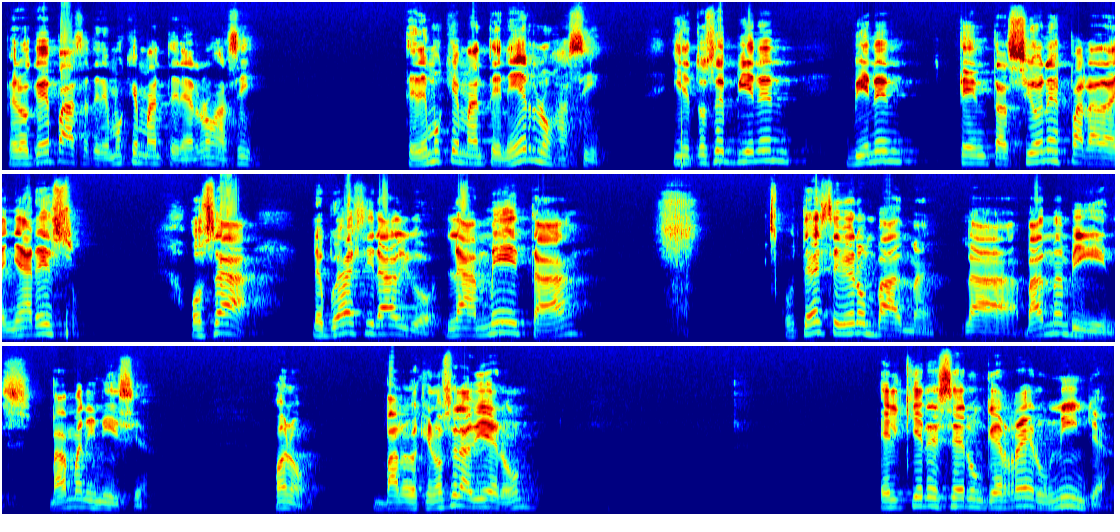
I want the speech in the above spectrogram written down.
Pero ¿qué pasa? Tenemos que mantenernos así. Tenemos que mantenernos así. Y entonces vienen, vienen tentaciones para dañar eso. O sea, les voy a decir algo. La meta, ustedes se vieron Batman, la Batman Begins, Batman Inicia. Bueno, para los que no se la vieron, él quiere ser un guerrero, un ninja.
